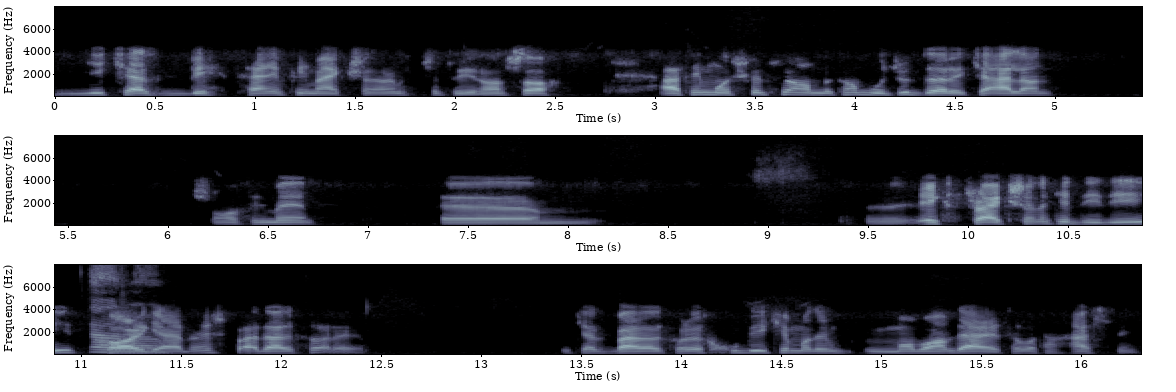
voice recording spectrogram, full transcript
یکی از بهترین فیلم اکشن رو میشه تو ایران ساخت. البته این مشکل توی آمریکا وجود داره که الان شما فیلم Extraction که دیدید کارگردانش بدلکاره. یکی از بدلکارهای خوبیه که ما, ما با هم در ارتباط هم هستیم.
